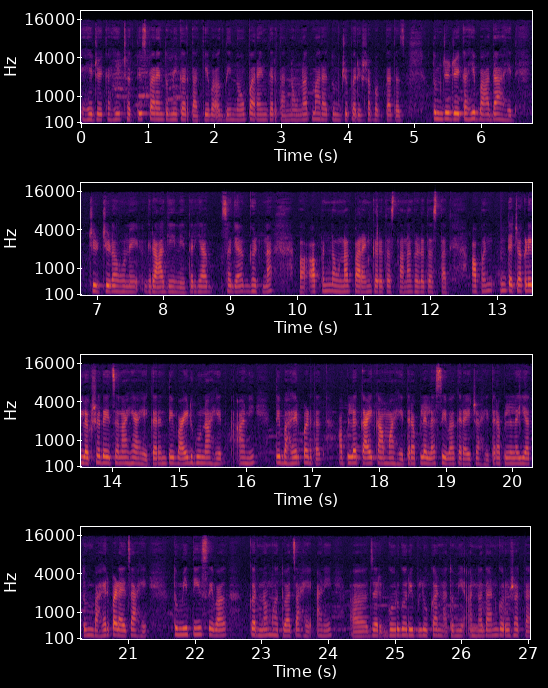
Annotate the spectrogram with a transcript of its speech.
हे जे काही छत्तीस पारायण तुम्ही करता किंवा अगदी नऊ पारायण करता नवनाथ महाराज तुमची परीक्षा बघतातच. तुमचे जे काही बाधा आहेत चिडचिडा होणे राग येणे तर ह्या सगळ्या घटना आपण नवनाथ पारायण करत असताना घडत असतात. आपण त्याच्याकडे लक्ष द्यायचं नाही आहे कारण ते वाईट गुण आहेत आणि ते बाहेर पडतात. आपलं काय काम आहे तर आपल्याला सेवा करायची आहे. तर आपल्याला यातून बाहेर पडायचं आहे. तुम्ही ती सेवा करणं महत्त्वाचं आहे. आणि जर गोरगरीब लोकांना तुम्ही अन्नदान करू शकता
